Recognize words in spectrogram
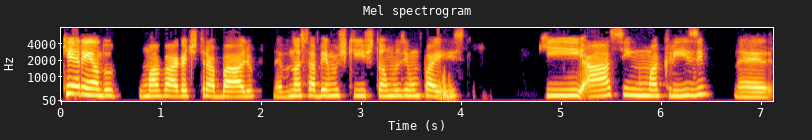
querendo uma vaga de trabalho? Né? Nós sabemos que estamos em um país que há sim uma crise, né,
